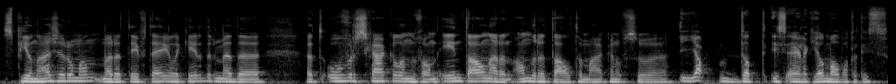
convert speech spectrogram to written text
spionageroman, maar het heeft eigenlijk eerder met het overschakelen van één taal naar een andere taal te maken of zo. Ja, dat is eigenlijk helemaal wat het is.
